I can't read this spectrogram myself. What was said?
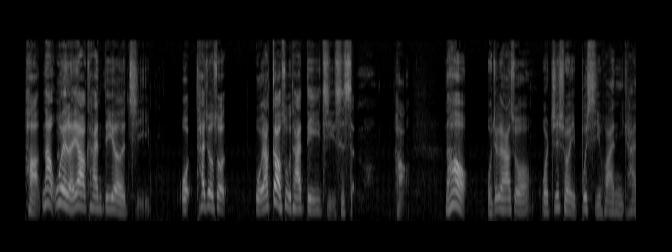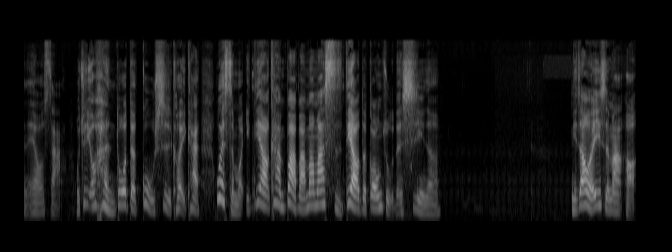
好，那为了要看第二集，我他就说我要告诉他第一集是什么。好，然后。我就跟他说，我之所以不喜欢你看 Elsa，我觉得有很多的故事可以看。为什么一定要看爸爸妈妈死掉的公主的戏呢？你知道我的意思吗？好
